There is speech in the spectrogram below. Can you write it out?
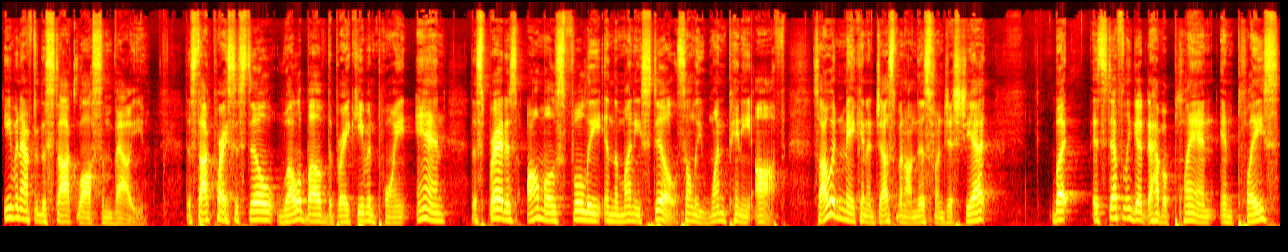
even after the stock lost some value. The stock price is still well above the break even point, and the spread is almost fully in the money still. It's only one penny off. So I wouldn't make an adjustment on this one just yet, but it's definitely good to have a plan in place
